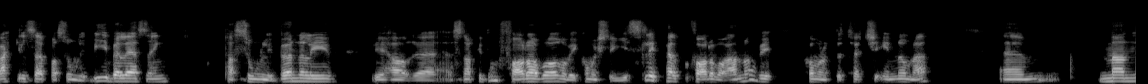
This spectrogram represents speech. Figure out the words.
vekkelse, personlig bibellesing, personlig bønneliv. Vi har uh, snakket om Fader vår, og vi kommer ikke til å gi slipp helt på Fader vår ennå. Vi kommer nok til å touche innom det. Um, men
